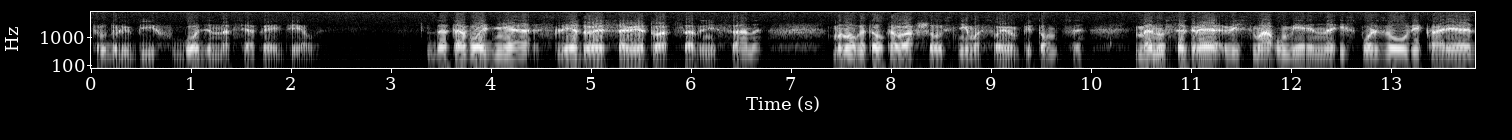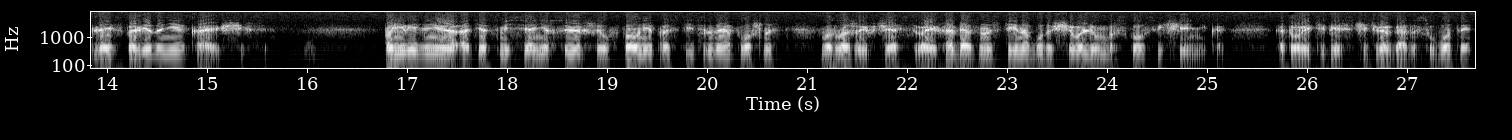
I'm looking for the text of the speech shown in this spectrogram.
трудолюбив, годен на всякое дело. До того дня, следуя совету отца Данисана, много толковавшего с ним о своем питомце, Мену Сегре весьма умеренно использовал викария для исповедания кающихся. По неведению отец-миссионер совершил вполне простительную оплошность, возложив часть своих обязанностей на будущего люмбургского священника, который теперь с четверга до субботы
